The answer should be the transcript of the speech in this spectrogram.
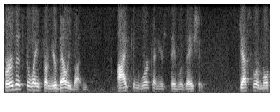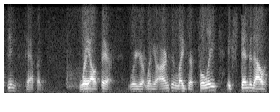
furthest away from your belly button, I can work on your stabilization. Guess where most injuries happen? Way out there, where your, when your arms and legs are fully extended out,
